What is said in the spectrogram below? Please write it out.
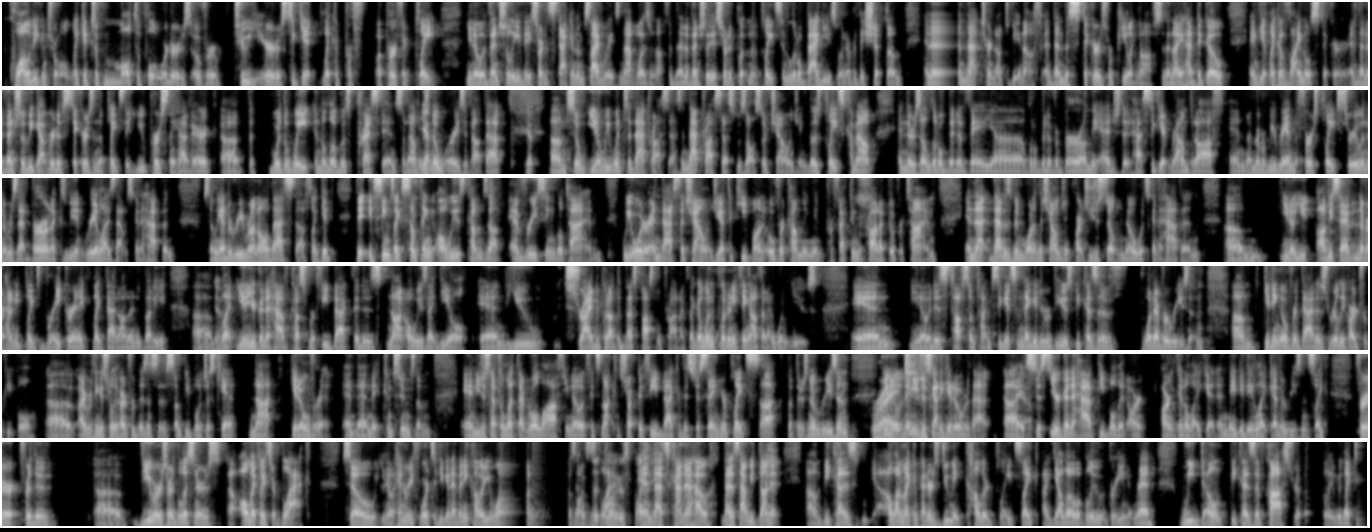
quality control. Like it took multiple orders over two years to get like a, perf- a perfect plate you know, eventually they started stacking them sideways and that wasn't enough. And then eventually they started putting the plates in little baggies whenever they shipped them. And then that turned out to be enough. And then the stickers were peeling off. So then I had to go and get like a vinyl sticker. And then eventually we got rid of stickers and the plates that you personally have, Eric, uh, the, where the weight and the logos pressed in. So now there's yep. no worries about that. Yep. Um, so, you know, we went to that process and that process was also challenging. Those plates come out and there's a little bit of a, uh, little bit of a burr on the edge that has to get rounded off. And I remember we ran the first plates through and there was that burr on it because we didn't realize that was going to happen. So we had to rerun all that stuff. Like it, it seems like something always comes up every single time we order, and that's the challenge. You have to keep on overcoming and perfecting the product over time, and that that has been one of the challenging parts. You just don't know what's going to happen. Um, you know, you obviously I've never had any plates break or anything like that on anybody, uh, yeah. but you know, you're going to have customer feedback that is not always ideal, and you strive to put out the best possible product. Like I wouldn't put anything out that I wouldn't use, and you know, it is tough sometimes to get some negative reviews because of whatever reason. Um, getting over that is really hard for people. Uh, I think it's really hard for businesses. Some people just can't not get over it, and then it consumes them. And you just have to let that roll off. You know, if it's not constructive feedback, if it's just saying your plates suck, but there's no reason, right? You know, then you just got to get over that. Uh, yeah. It's just you're going to have people that aren't aren't going to like it, and maybe they like other reasons. Like for for the uh, viewers or the listeners, uh, all my plates are black. So you know, Henry Ford said you can have any color you want as long as it's black. As black. And that's kind of how that is how we've done it. Um, because a lot of my competitors do make colored plates like a yellow, a blue, a green, a red. We don't because of cost. Really, We'd like to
